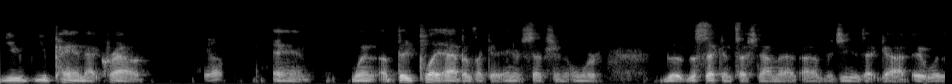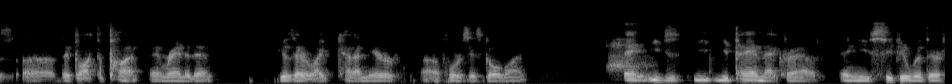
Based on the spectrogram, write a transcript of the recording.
you you pan that crowd. Yep. And when a big play happens, like an interception or the the second touchdown that uh, Virginia Tech got, it was uh, they blocked a punt and ran it in because they're like kind of near uh, Florida State's goal line, and you just you, you pan that crowd and you see people with their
